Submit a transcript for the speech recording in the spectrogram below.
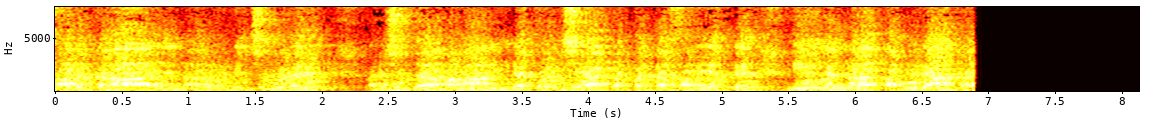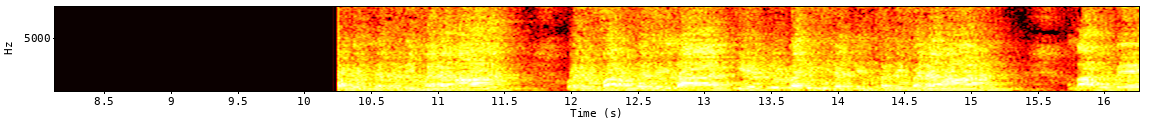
സാധുക്കളായ ഞങ്ങളെ ഒരുമിച്ചുകൂടലും പരിശുദ്ധ റമമാനിന്റെ പൊരിശയാക്കപ്പെട്ട സമയത്ത് നീ ഞങ്ങളെ കബൂലാക്ക പ്രതിഫലമാണ്. ഒരു പറമ്പ് ചെയ്താൽ എഴുപത് ഇരട്ടി പ്രതിഫലമാണ്. അള്ളാഹുവേ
